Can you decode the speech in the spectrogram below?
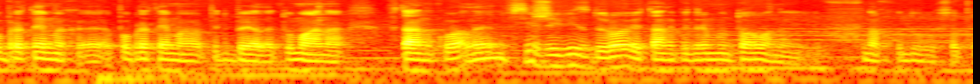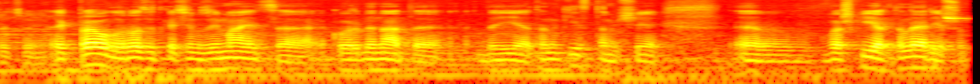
е, побратима підбили тумана в танку, але всі живі, здорові, танк відремонтований, на ходу все працює. Як правило, розвідка чим займається, координати дає танкістам чи е, важкій артилерії, щоб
